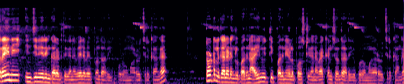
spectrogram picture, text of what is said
ட்ரெயினி இன்ஜினியரிங் காலத்துக்கான வேலை வாய்ப்பு வந்து அதிகபூர்வமாக அறிவிச்சிருக்காங்க. டோட்டல் காலிடங்கள் பார்த்தீங்கன்னா ஐநூற்றி பதினேழு போஸ்ட்டுக்கான வேக்கன்சி வந்து அதிகப்பூர்வமாக அறிவிச்சிருக்காங்க.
